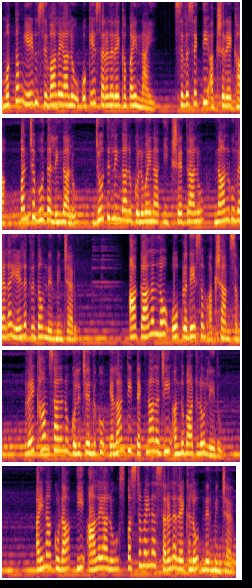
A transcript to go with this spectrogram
మొత్తం ఏడు శివాలయాలు ఒకే సరళరేఖపై ఉన్నాయి. శివశక్తి అక్షరేఖ పంచభూత లింగాలు జ్యోతిర్లింగాలు కొలువైన ఈ క్షేత్రాలు నాలుగు వేల ఏళ్ళ క్రితం నిర్మించారు. ఆ కాలంలో ఓ ప్రదేశం అక్షాంశం. రేఖాంశాలను కొలిచేందుకు ఎలాంటి టెక్నాలజీ అందుబాటులో లేదు. అయినా కూడా ఈ ఆలయాలు స్పష్టమైన సరళ రేఖలో నిర్మించారు.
